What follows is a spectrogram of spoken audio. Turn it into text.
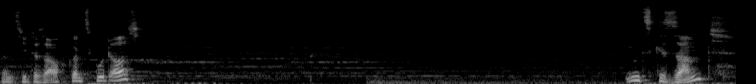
Dann sieht das auch ganz gut aus. Insgesamt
